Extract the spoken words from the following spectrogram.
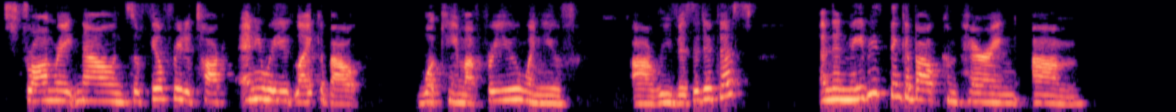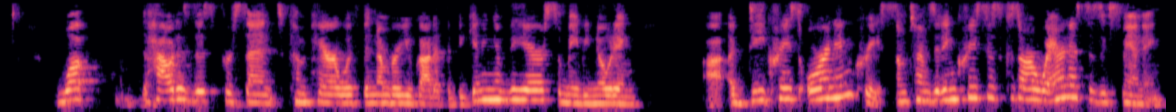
strong right now. And so feel free to talk any way you'd like about what came up for you when you've uh, revisited this. And then maybe think about comparing um, what how does this percent compare with the number you got at the beginning of the year? So maybe noting uh, a decrease or an increase. Sometimes it increases because our awareness is expanding.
